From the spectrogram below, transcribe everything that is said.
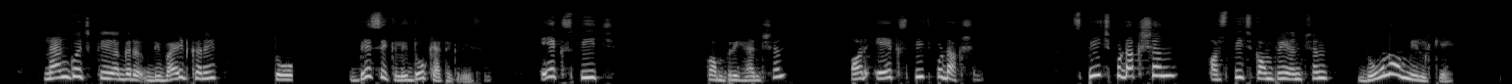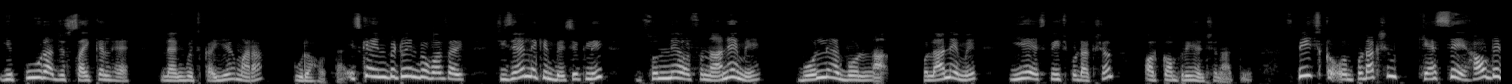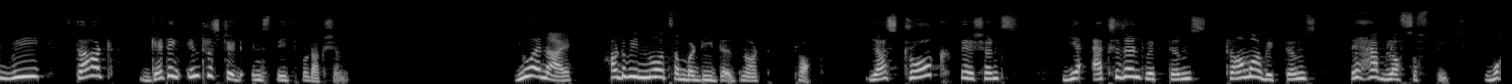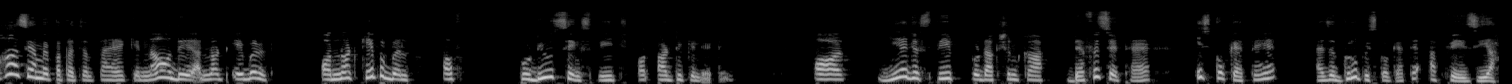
language کے اگر ڈیوائڈ کریں تو بیسکلی دو کیٹیگریز ہیں ایک اسپیچ کمپریہشن اور ایک اسپیچ پروڈکشن اسپیچ پروڈکشن اور اسپیچ کمپریہشن دونوں مل کے یہ پورا جو سائیکل ہے لینگویج کا یہ ہمارا پورا ہوتا ہے اس کے ان بٹوین بھی بہت ساری چیزیں ہیں لیکن بیسکلی سننے اور سنانے میں بولنے اور بولنا بلانے میں یہ اسپیچ پروڈکشن اور کمپریہشن آتی ہے اسپیچ پروڈکشن کیسے how did we start getting interest production you and I how do we know somebody does not talk یا اسٹروک پیشنٹس یا accident victims trauma victims they have loss of speech وہاں سے ہمیں پتا چلتا ہے کہ now they are not able اور not capable of producing speech اور آرٹیکولیٹنگ اور یہ جو اسپیچ پروڈکشن کا ڈیفیسٹ ہے اس کو کہتے ہیں ایز اے گروپ اس کو کہتے ہیں افیزیا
